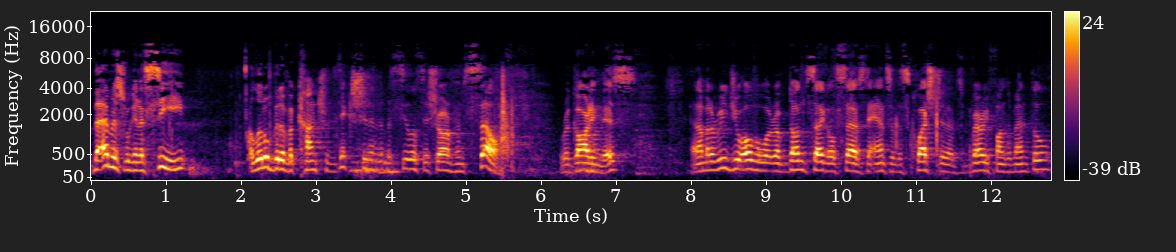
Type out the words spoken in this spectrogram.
the emes we're going to see a little bit of a contradiction in the Mesilas Yesharim himself regarding this. And I'm going to read you over what Rav Don Segal says to answer this question. It's very fundamental.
